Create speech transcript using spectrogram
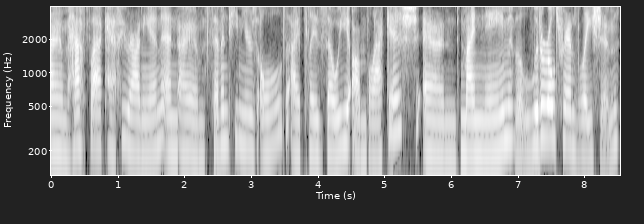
I am half black, half Iranian, and I am 17 years old. I play Zoe on Blackish, and my name, the literal translation,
